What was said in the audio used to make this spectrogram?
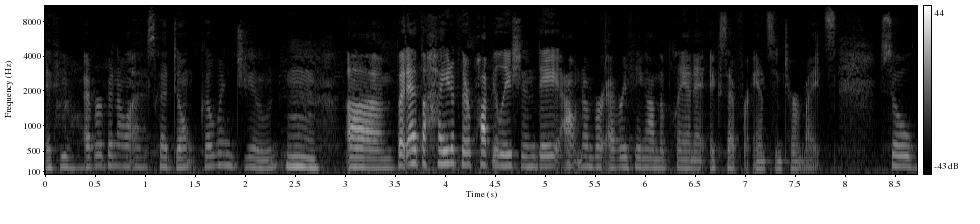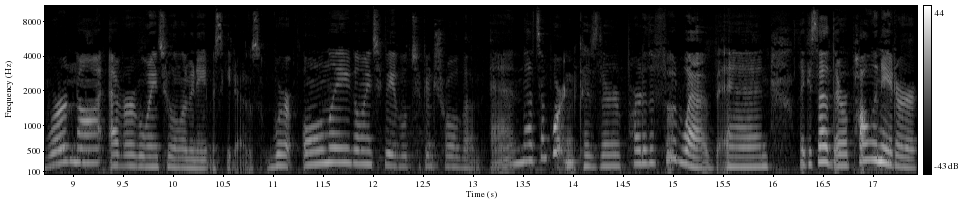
If you've ever been to Alaska, don't go in June. Um, but at the height of their population, they outnumber everything on the planet except for ants and termites. So we're not ever going to eliminate mosquitoes. We're only going to be able to control them, and that's important because they're part of the food web. And like I said, they're a pollinator.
